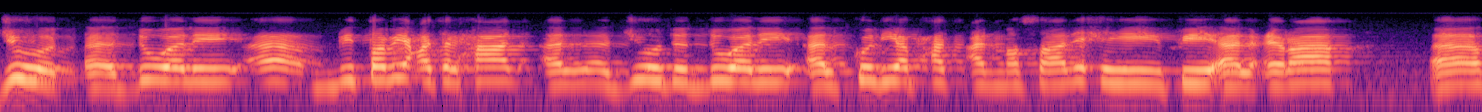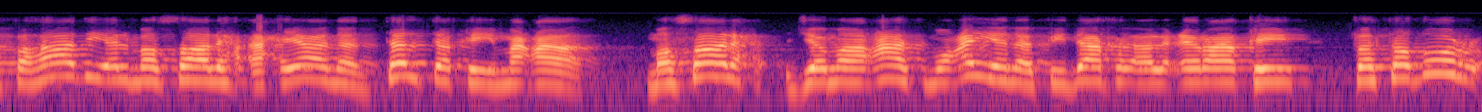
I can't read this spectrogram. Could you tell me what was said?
جهد دولي بطبيعة الحال الجهد الدولي الكل يبحث عن مصالحه في العراق فهذه المصالح أحيانا تلتقي مع مصالح جماعات معينة في داخل العراقي فتضر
